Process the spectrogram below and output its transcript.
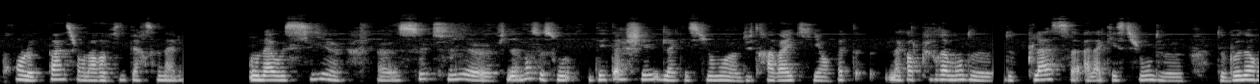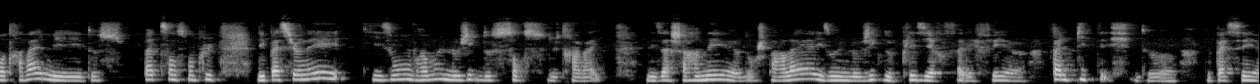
prend le pas sur leur vie personnelle. On a aussi euh, euh, ceux qui finalement se sont détachés de la question du travail, qui en fait n'accordent plus vraiment de, place à la question de, bonheur au travail, mais pas de sens non plus. Les passionnés, ils ont vraiment une logique de sens du travail. Les acharnés dont je parlais, ils ont une logique de plaisir. Ça les fait palpiter de, passer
